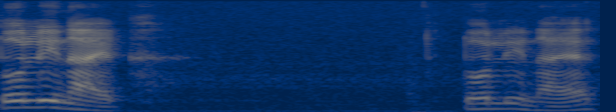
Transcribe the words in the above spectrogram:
टोली नायक टोली नायक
